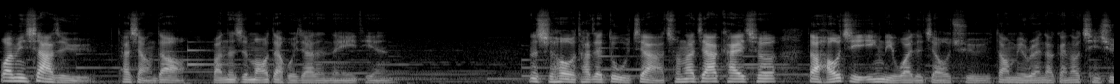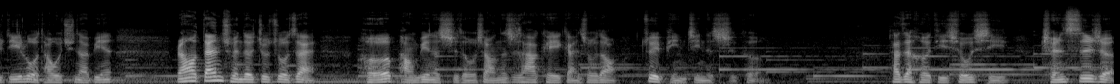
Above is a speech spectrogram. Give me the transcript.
外面下着雨，他想到把那只猫带回家的那一天。那时候他在度假，从他家开车到好几英里外的郊区。当 Miranda 感到情绪低落，他会去那边，然后单纯的就坐在河旁边的石头上，那是他可以感受到最平静的时刻。他在河堤休息，沉思着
